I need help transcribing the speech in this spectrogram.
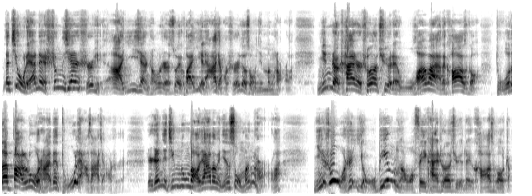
那就连这生鲜食品啊，一线城市最快一俩小时就送您门口了。您这开着车去这五环外的 Costco，堵在半路上还得堵俩仨小时，人家京东到家都给您送门口了。您说我是有病啊！我非开车去这个 Costco 找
